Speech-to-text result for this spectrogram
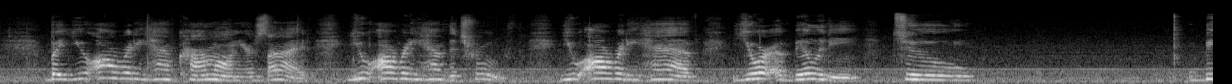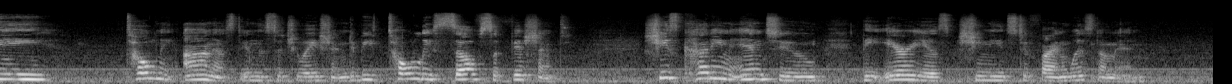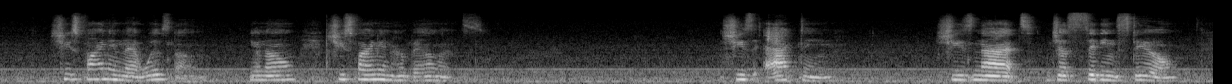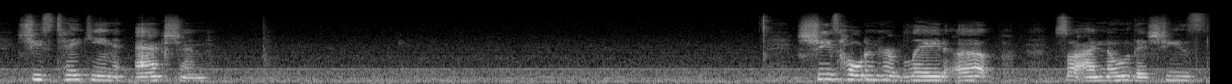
but you already have karma on your side. You already have the truth. You already have your ability to be totally honest in the situation, to be totally self-sufficient She's cutting into the areas she needs to find wisdom in. She's finding that wisdom, you know. She's finding her balance. She's acting. She's not just sitting still. She's taking action. She's holding her blade up so I know that she's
